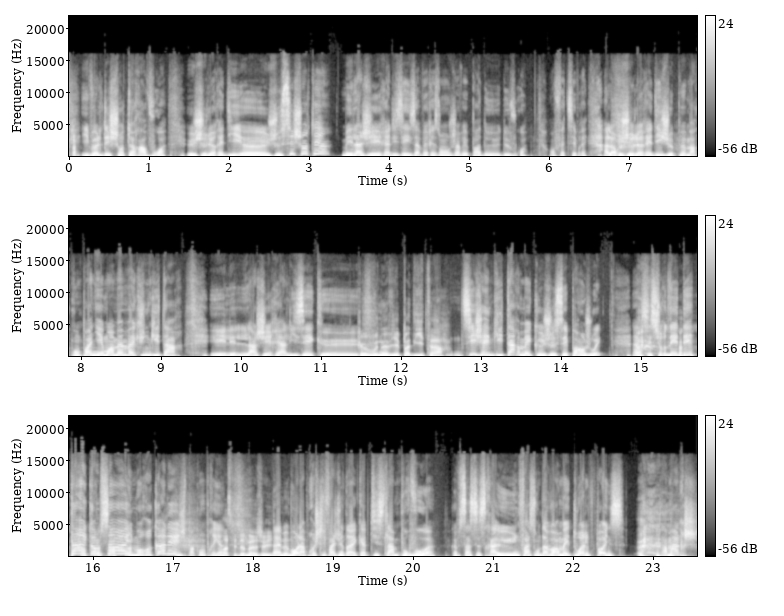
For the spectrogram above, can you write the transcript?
Ils veulent des chanteurs à voix. Je leur ai dit, euh, je sais chanter, mais là j'ai réalisé, ils avaient raison, j'avais pas de, de voix. En fait, c'est vrai. Alors je leur ai dit, je peux m'accompagner moi-même avec une guitare. Et là, j'ai réalisé que que vous n'aviez pas de guitare. Si j'ai une guitare, mais que je sais pas en jouer. Hein, c'est sur des détails comme ça, ils m'ont recalé, j'ai pas compris. hein. Ah, c'est dommage, oui. Ouais, mais bon, la prochaine fois, je viendrai avec un petit slam pour vous. hein. Comme ça, ce sera une façon d'avoir mes 12 points. Ça marche?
